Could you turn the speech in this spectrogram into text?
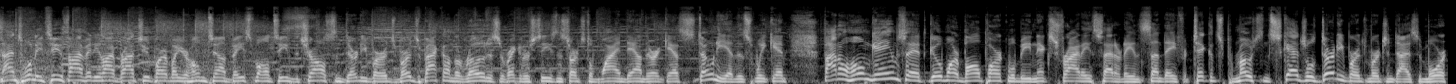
922 580 Live brought to you part by your hometown baseball team, the Charleston Dirty Birds. Birds back on the road as the regular season starts to wind down. They're at Gastonia this weekend. Final home games at Gomart Ballpark will be next Friday, Saturday, and Sunday. For tickets, promotions, schedules, Dirty Birds merchandise, and more,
